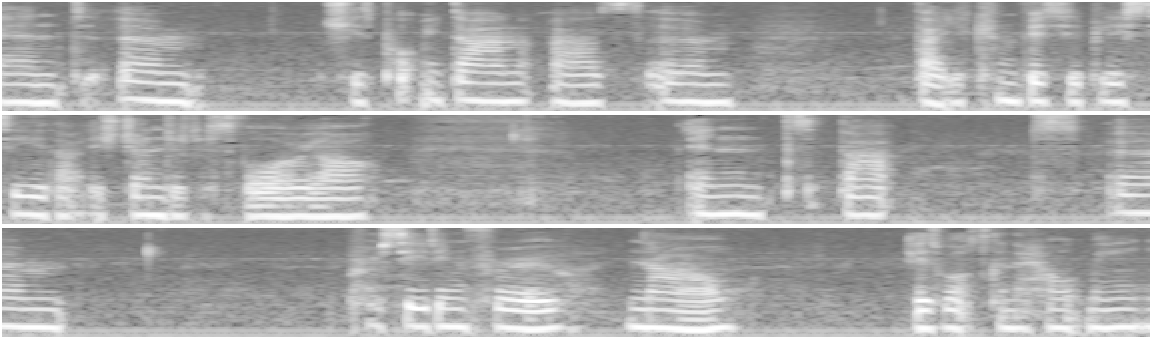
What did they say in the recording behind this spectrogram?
and um, she's put me down as um, that you can visibly see that it's gender dysphoria and that um, proceeding through now is what's going to help me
